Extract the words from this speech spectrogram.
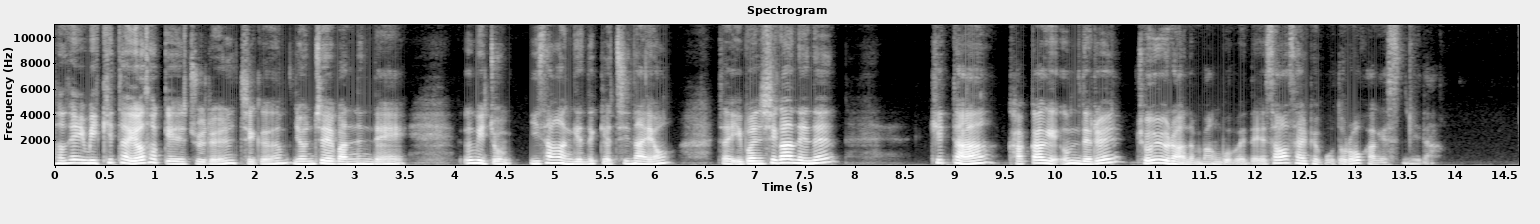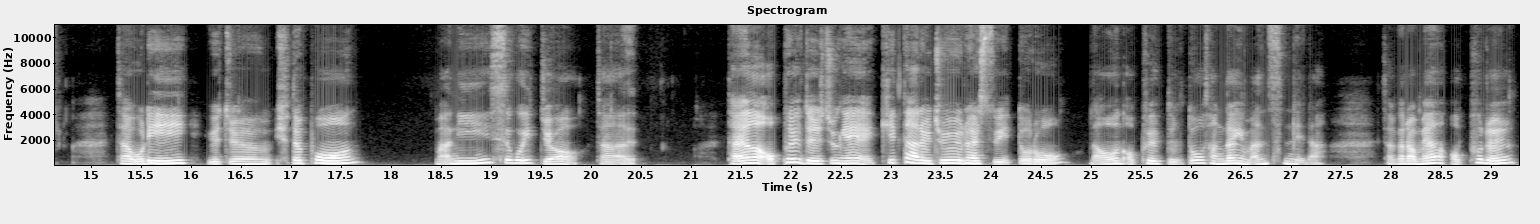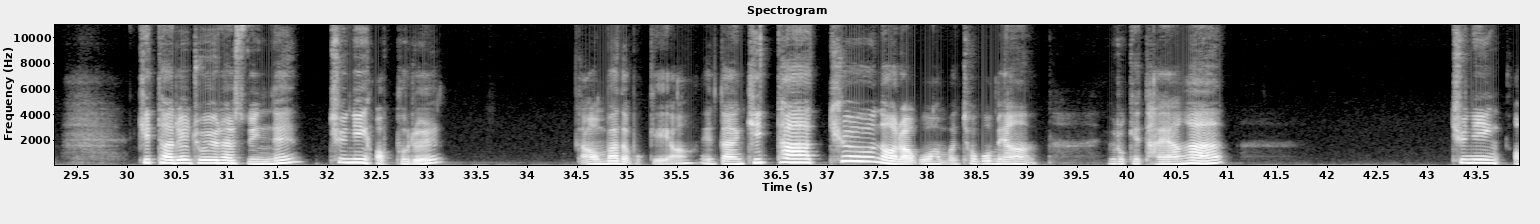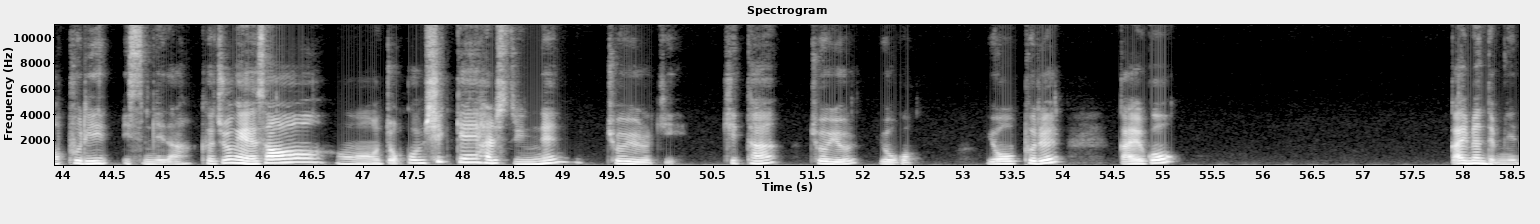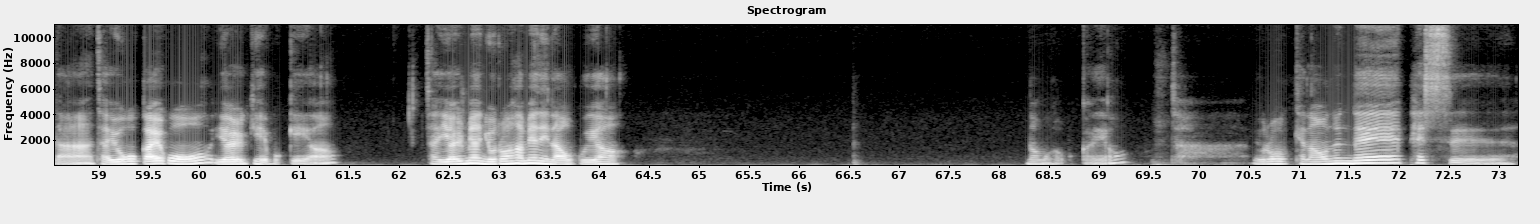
선생님이 기타 6개의 줄을 지금 연주해 봤는데 음이 좀 이상한 게 느껴지나요? 자, 이번 시간에는 기타 각각의 음들을 조율하는 방법에 대해서 살펴보도록 하겠습니다. 자, 우리 요즘 휴대폰 많이 쓰고 있죠. 자, 다양한 어플들 중에 기타를 조율할 수 있도록 나온 어플들도 상당히 많습니다. 자, 그러면 어플을 기타를 조율할 수 있는 튜닝 어플을 다운받아 볼게요. 일단 기타 튜너라고 한번 쳐보면 이렇게 다양한 튜닝 어플이 있습니다. 그 중에서 어, 조금 쉽게 할 수 있는 조율기, 기타 조율 요거, 요 어플을 깔고 깔면 됩니다. 자, 요거 깔고 열기 해볼게요. 자, 열면 요런 화면이 나오고요. 넘어가 볼까요? 자, 요렇게 나오는데 패스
